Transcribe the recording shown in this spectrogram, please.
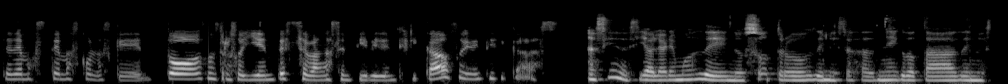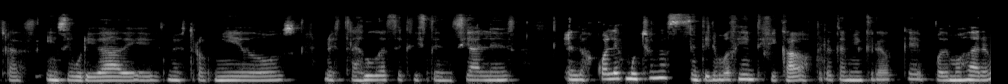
Tenemos temas con los que todos nuestros oyentes se van a sentir identificados o identificadas. Así es, y hablaremos de nosotros, de nuestras anécdotas, de nuestras inseguridades, nuestros miedos, nuestras dudas existenciales, en los cuales muchos nos sentiremos identificados, pero también creo que podemos dar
